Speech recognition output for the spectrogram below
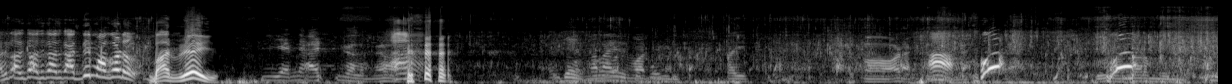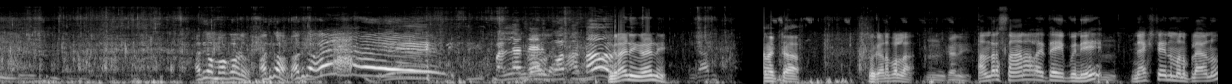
అదిగో అదిగో అది మగోడు. బా రేయ్. ఇవన్నీ ఆడుకోగలం ఆ. అదిగో మగోడు అదిగో అదిగో! రాని రాని. కనపల్లా కానీ. అందరు స్నానాలు అయితే అయిపోయినాయి. నెక్స్ట్ ఏంది మన ప్లాను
